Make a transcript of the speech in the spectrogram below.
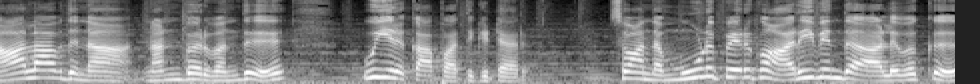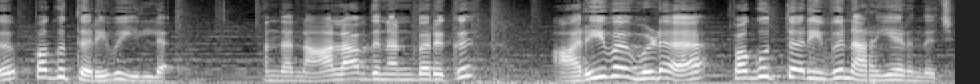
நாலாவது ந நண்பர் வந்து உயிரை காப்பாற்றிக்கிட்டார் ஸோ அந்த மூணு பேருக்கும் அறிவிந்த அளவுக்கு பகுத்தறிவு இல்லை. அந்த நாலாவது நண்பருக்கு அறிவை விட பகுத்தறிவு நிறைய இருந்துச்சு.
